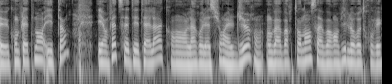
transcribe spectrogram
euh, complètement éteint. Et en fait, cet état-là, quand la relation elle dure, on va avoir tendance à avoir envie de le retrouver.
